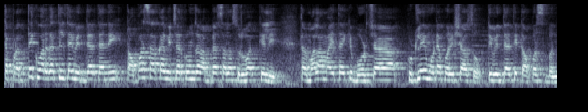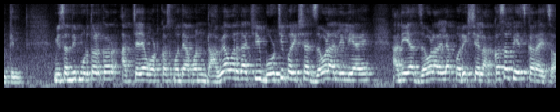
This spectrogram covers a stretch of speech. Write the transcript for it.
त्या प्रत्येक वर्गातील त्या विद्यार्थ्यांनी टॉपरसारखा विचार करून जर अभ्यासाला सुरुवात केली तर मला माहीत आहे की बोर्डच्या कुठल्याही मोठ्या परीक्षा असो ती विद्यार्थी टॉपर्स बनतील मी संदीप मुर्तडकर आजच्या या पॉडकास्टमध्ये आपण दहाव्या वर्गाची बोर्डची परीक्षा जवळ आलेली आहे आणि या जवळ आलेल्या परीक्षेला कसं फेस करायचं?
